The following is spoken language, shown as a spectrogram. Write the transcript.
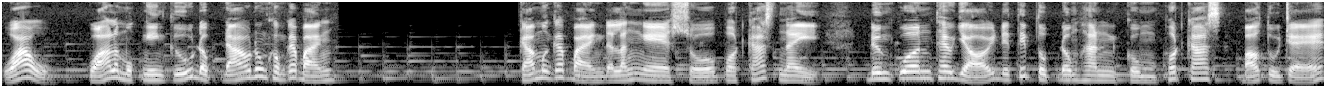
Wow, quả là một nghiên cứu độc đáo, đúng không các bạn? Cảm ơn các bạn đã lắng nghe số podcast này. Đừng quên theo dõi để tiếp tục đồng hành cùng podcast Bảo Tuổi Trẻ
